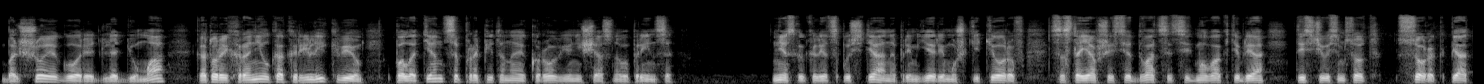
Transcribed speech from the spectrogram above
Большое горе для Дюма, который хранил как реликвию полотенце, пропитанное кровью несчастного принца – Несколько лет спустя на премьере «Мушкетеров», состоявшейся 27 октября 1845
